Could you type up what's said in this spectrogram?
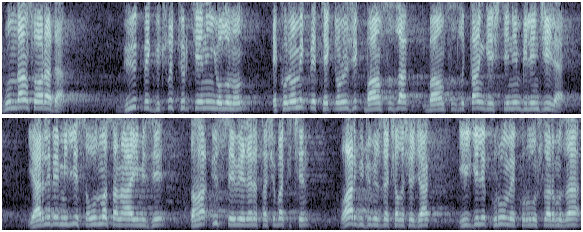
Bundan sonra da büyük ve güçlü Türkiye'nin yolunun ekonomik ve teknolojik bağımsızlık, bağımsızlıktan geçtiğinin bilinciyle yerli ve milli savunma sanayimizi daha üst seviyelere taşımak için var gücümüzle çalışacak ilgili kurum ve kuruluşlarımıza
